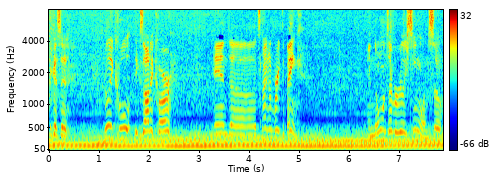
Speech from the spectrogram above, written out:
Like I said, really cool exotic car and uh, it's not to break the bank. And no one's ever really seen one, so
